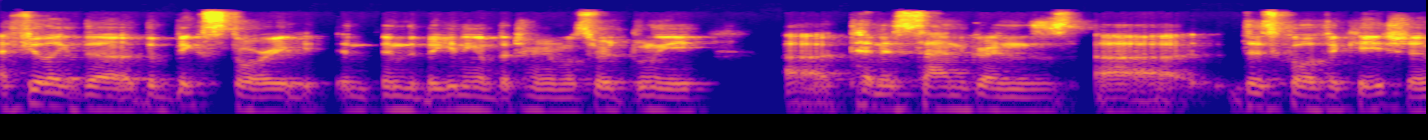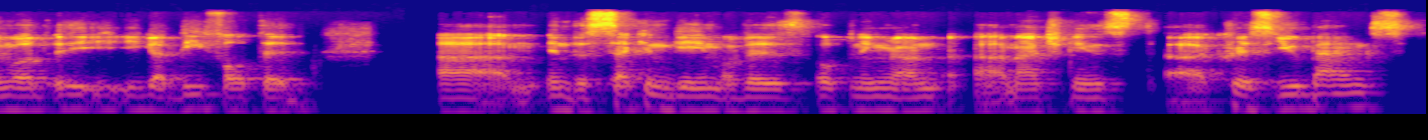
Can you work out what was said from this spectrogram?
I feel like the the big story in, in the beginning of the tournament was certainly uh, Tennys Sandgren's uh, disqualification. Well, he, he got defaulted um, in the second game of his opening round uh, match against uh, Chris Eubanks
